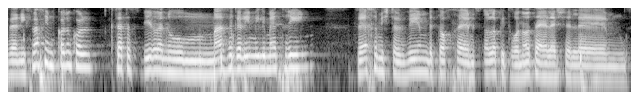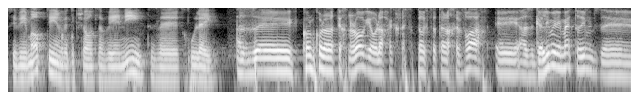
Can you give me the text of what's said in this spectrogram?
ואני אשמח אם קודם כל קצת תסביר לנו מה זה גלים מילימטריים ואיך הם משתלבים בתוך מכלול הפתרונות האלה של סיבים אופטיים ותקשורת לוויינית וכולי. אז קודם כל על הטכנולוגיה, אולי אחר כך נספר קצת על החברה. אז גלים מילימטרים זה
